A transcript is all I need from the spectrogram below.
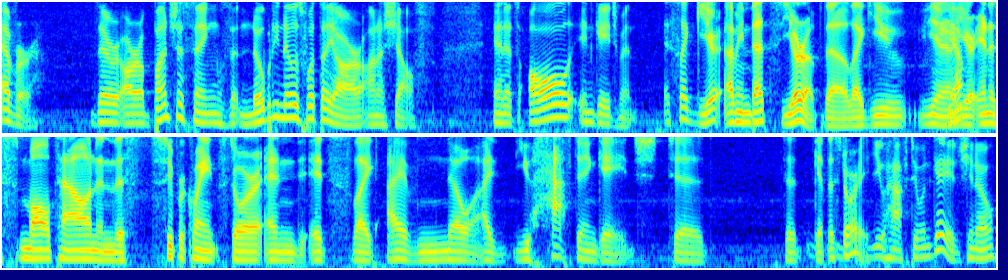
ever. There are a bunch of things that nobody knows what they are on a shelf. And it's all engagement. It's like Europe. I mean, that's Europe though. Like you, you know, Yeah. you're in a small town in this super quaint store, and it's like I have no. I you have to engage to to get the story. you have to engage you know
